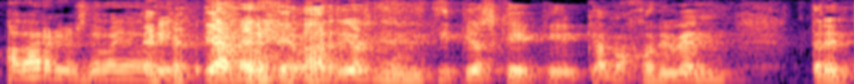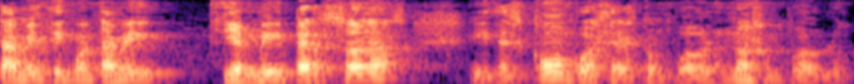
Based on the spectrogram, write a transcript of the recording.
A barrios de Valladolid. efectivamente, barrios, municipios que, que- que a lo mejor viven 30.000, 50.000, 100.000 personas y dices, ¿cómo puede ser esto un pueblo? No es un pueblo.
